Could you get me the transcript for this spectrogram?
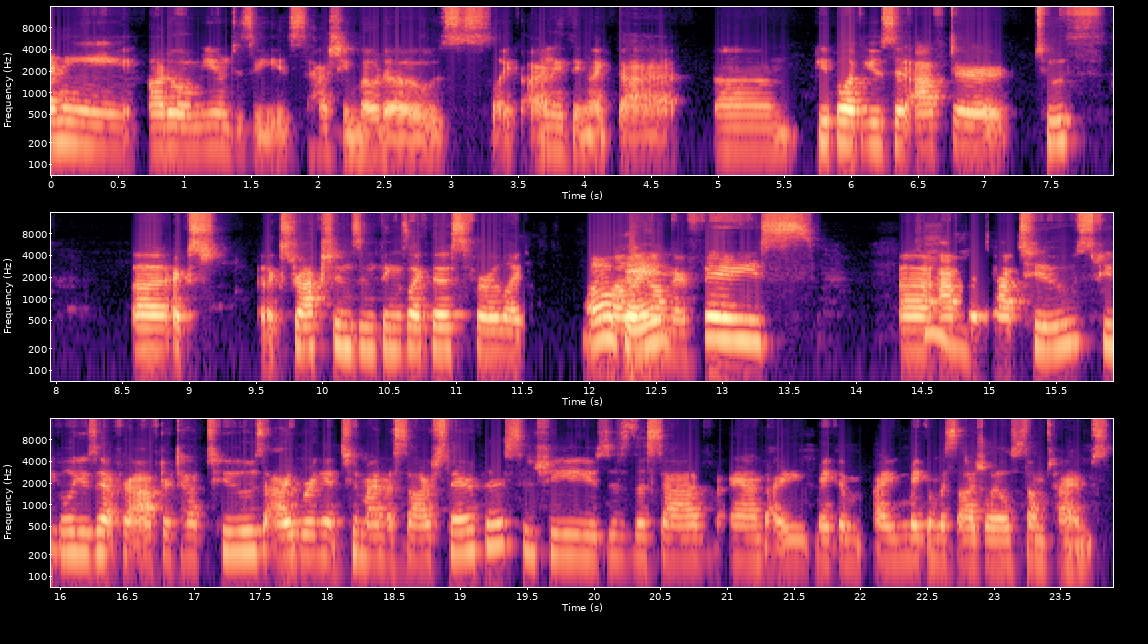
any autoimmune disease, Hashimoto's, like anything like that. Um, people have used it after tooth uh, ex- extractions and things like this for like Okay. on their face. Uh, Hmm. After tattoos, people use it for after tattoos. I bring it to my massage therapist, and she uses the salve, and I make a I make a massage oil sometimes.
